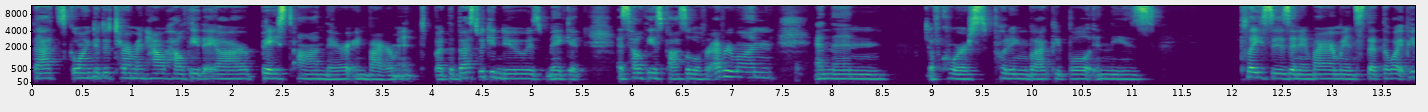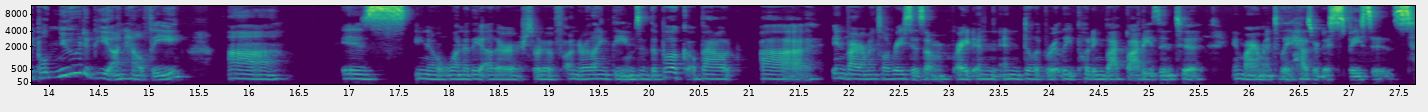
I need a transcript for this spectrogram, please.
that's going to determine how healthy they are based on their environment. But the best we can do is make it as healthy as possible for everyone. And then of course putting black people in these places and environments that the white people knew to be unhealthy uh, is you know one of the other sort of underlying themes of the book about uh, environmental racism right and and deliberately putting black bodies into environmentally hazardous spaces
